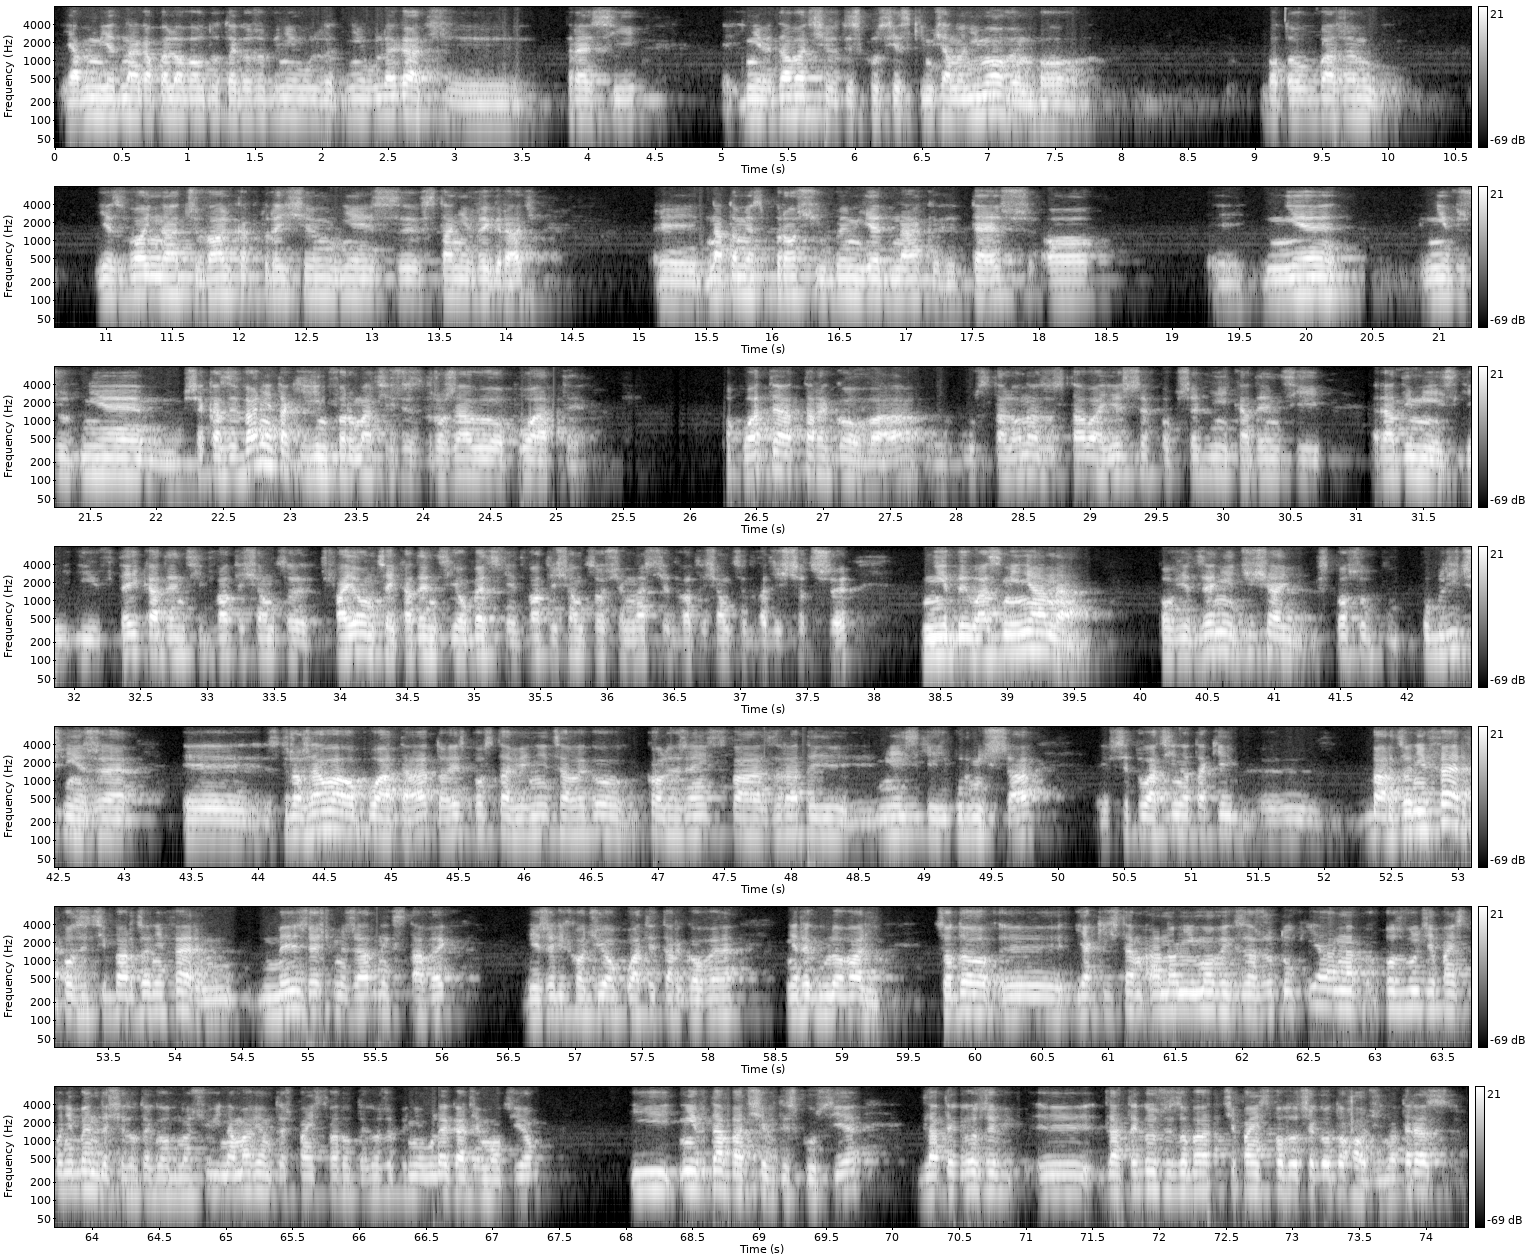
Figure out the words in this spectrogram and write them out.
Ja bym jednak apelował do tego, żeby nie, ule, nie ulegać y, presji i nie wydawać się w dyskusję z kimś anonimowym, bo, bo to uważam jest wojna czy walka, której się nie jest w stanie wygrać. Y, Natomiast prosiłbym jednak też o nie nie, nie przekazywanie takich informacji, że zdrożały opłaty. Opłata targowa ustalona została jeszcze w poprzedniej kadencji Rady Miejskiej i w tej kadencji 2000, trwającej kadencji obecnie 2018-2023 nie była zmieniana. Powiedzenie dzisiaj w sposób publicznie, że zdrożała opłata, to jest postawienie całego koleżeństwa z Rady Miejskiej i Burmistrza w sytuacji no takiej y, bardzo nie fair, w pozycji bardzo nie fair. My żeśmy żadnych stawek, jeżeli chodzi o opłaty targowe, nie regulowali. Co do y, jakichś tam anonimowych zarzutów, ja na, pozwólcie Państwo, nie będę się do tego odnosił i namawiam też Państwa do tego, żeby nie ulegać emocjom i nie wdawać się w dyskusję, dlatego że, y, dlatego, że zobaczcie Państwo, do czego dochodzi. No teraz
